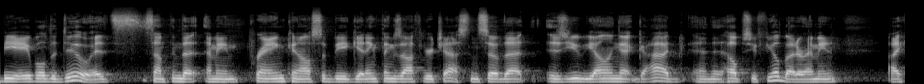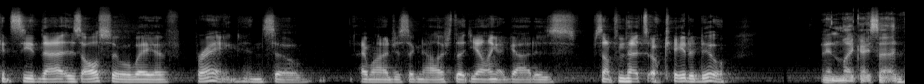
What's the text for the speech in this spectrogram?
be able to do. It's something that I mean, praying can also be getting things off your chest, and so that is you yelling at God, and it helps you feel better. I mean, I could see that is also a way of praying, and so I want to just acknowledge that yelling at God is something that's okay to do. And like I said,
